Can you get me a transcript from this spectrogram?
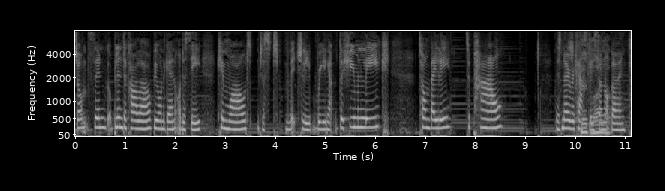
Johnson, we've got Belinda Carlisle, Beyond Again, Odyssey, Kim Wilde, just literally reading out the Human League, Tom Bailey, T'Pau. There's no Rick Astley, so I'm not going.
